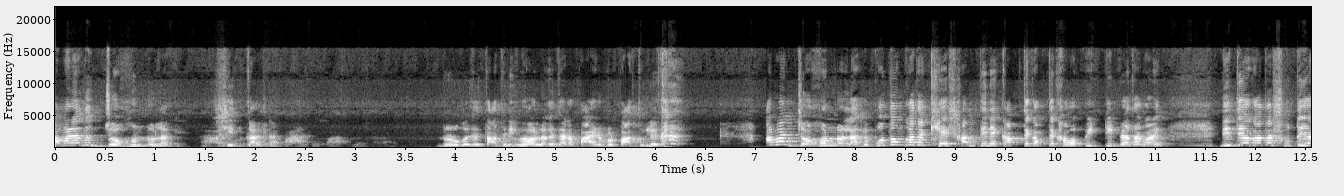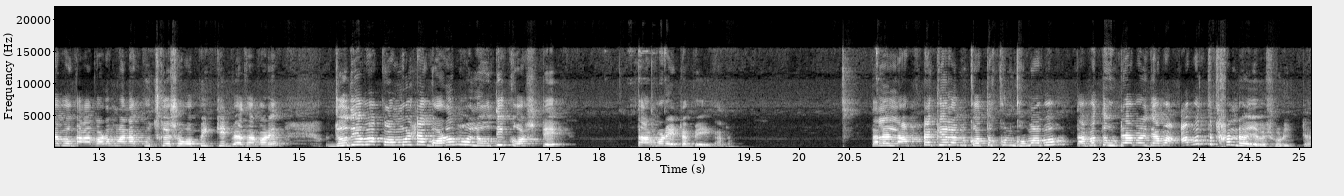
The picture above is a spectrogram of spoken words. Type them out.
আমার একদম জঘন্য লাগে শীতকালটা। ডোর বলছে তাড়াতাড়ি ভালো লাগে, যারা পায়ের ওপর পা তুলে খায়। আমার জঘন্য লাগে। প্রথম কথা, খেয়ে শান্তি নেই, কাঁপতে কাঁপতে খাব পিট টিট ব্যথা করে। দ্বিতীয় কথা, শুতে যাব, গা গরম হয় না, কুচকে শোবো পিট টিট ব্যথা করে। যদিও বা কম্বলটা গরম হলো, অতি কষ্টে, তারপরে এটা পেয়ে গেল তাহলে লাভটা কি হলো? আমি কতক্ষণ ঘুমাবো? তারপর তো উঠে আবার যাব, আবার তো ঠান্ডা হয়ে যাবে শরীরটা।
